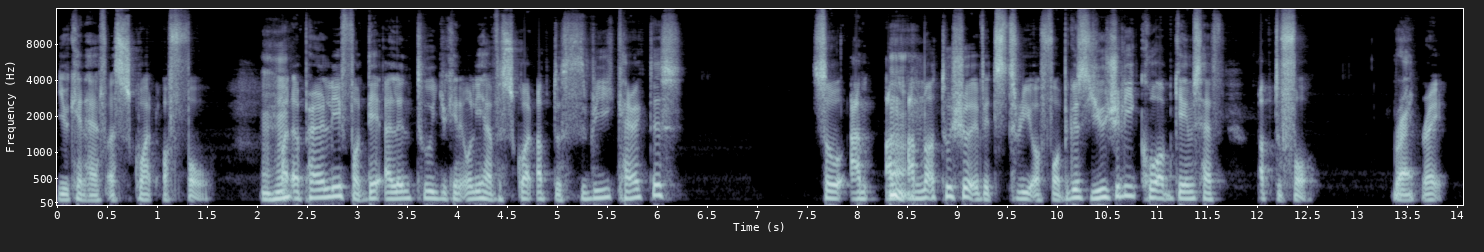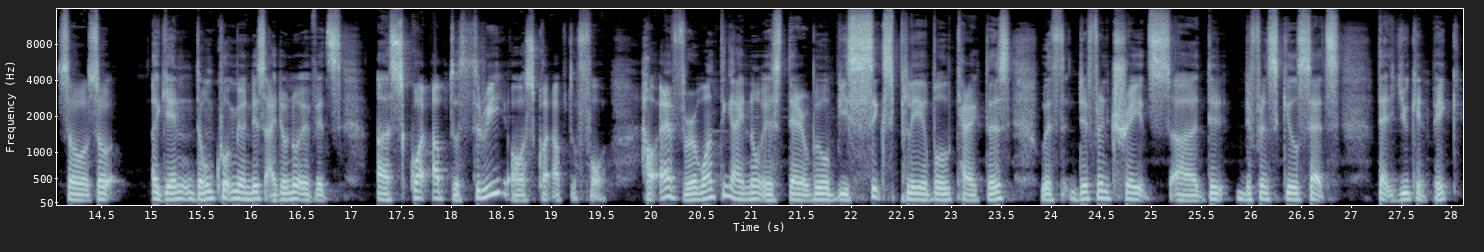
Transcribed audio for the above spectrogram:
You can have a squad of 4 Mhm. but apparently for Dead Island 2, you can only have a squad up to three characters. So I'm I'm, Hmm. I'm not too sure if it's three or four because usually co-op games have up to four, Right. right? So so again, don't quote me on this. I don't know if it's a squad up to three or a squad up to four. However, one thing I know is there will be six playable characters with different traits, uh, di- different skill sets that you can pick.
